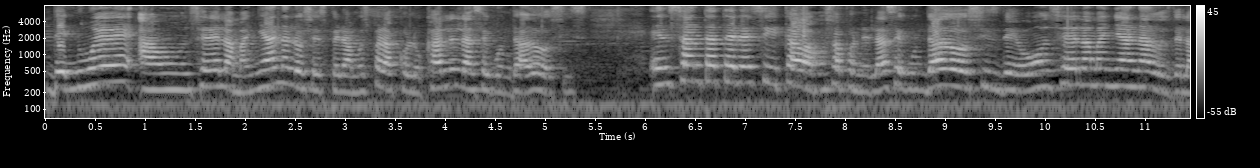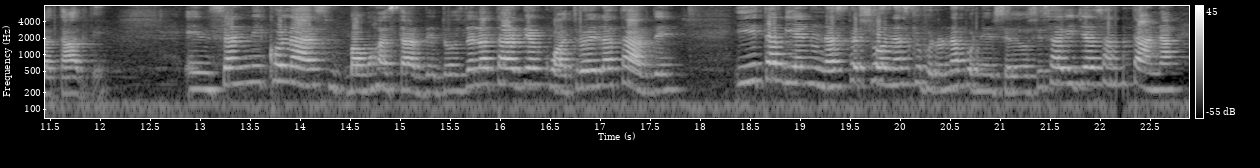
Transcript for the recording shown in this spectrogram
de 9 a 11 de la mañana los esperamos para colocarle la segunda dosis. En Santa Teresita vamos a poner la segunda dosis de 11 de la mañana a 2 de la tarde. En San Nicolás vamos a estar de 2 de la tarde a 4 de la tarde y también unas personas que fueron a ponerse dosis a Villa Santana,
